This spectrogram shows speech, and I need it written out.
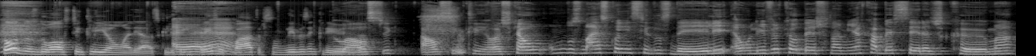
Todos do Austin Kleon, aliás, que ele tem é, três ou quatro, são livros incríveis. Do né? Austin Alvin Klein, eu acho que é um, dos mais conhecidos dele. É um livro que eu deixo na minha cabeceira de cama,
